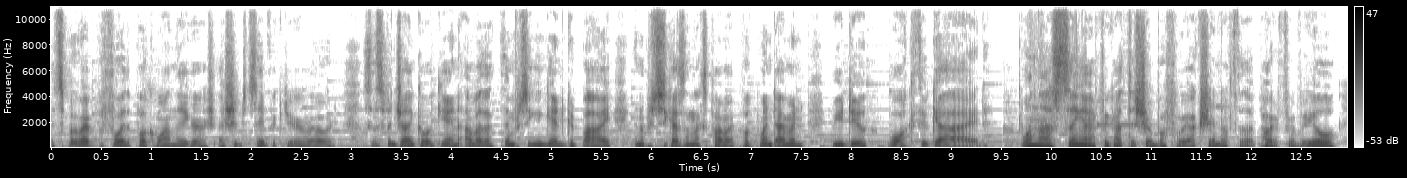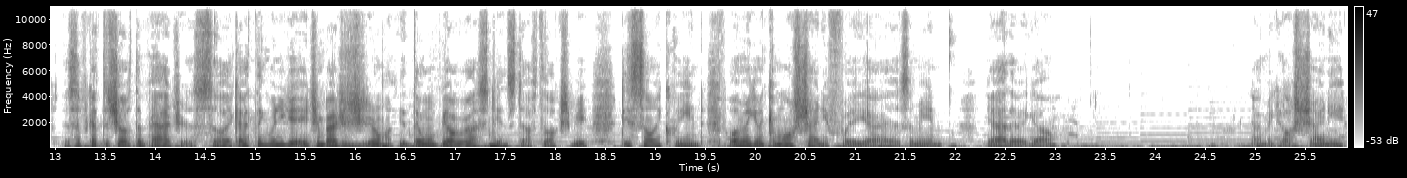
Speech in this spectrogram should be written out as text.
it's right before the Pokemon League, or I should say Victory Road. So this has been Giant again, I would like to you again, goodbye, and I'll see you guys in the next part of my Pokemon Diamond Redo Walkthrough Guide. One last thing I forgot to show before we actually end off the part for real is I forgot to show off the badges. So like I think when you get agent badges, you don't they won't be all rusty and stuff. They'll actually be decently cleaned. But let me make them all shiny for you guys. I mean, yeah, there we go. Gotta make it all shiny.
